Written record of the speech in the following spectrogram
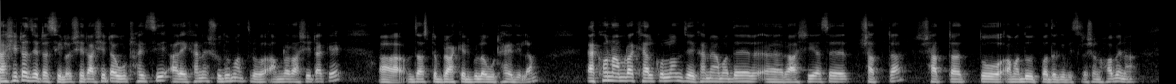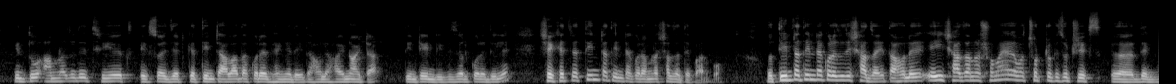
রাশিটা যেটা ছিল, সেই রাশিটা উঠাইছি, আর এখানে শুধুমাত্র আমরা রাশিটাকে জাস্ট ব্র্যাকেটগুলো উঠাই দিলাম। এখন আমরা খেয়াল করলাম যে এখানে আমাদের রাশি আছে সাতটা। সাতটা তো আমাদের উৎপাদকে বিশ্লেষণ হবে না। কিন্তু আমরা যদি থ্রি এক্স ওয়াই জেডকে তিনটা আলাদা করে ভেঙে দিই, তাহলে হয় নয়টা। তিনটে ইন্ডিভিজুয়াল করে দিলে, সেক্ষেত্রে তিনটা তিনটা করে আমরা সাজাতে পারব। তো তিনটা তিনটা করে যদি সাজাই, তাহলে এই সাজানোর সময় আবার ছোট্ট কিছু ট্রিক্স দেখব।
